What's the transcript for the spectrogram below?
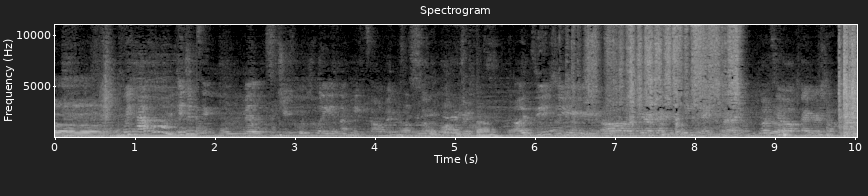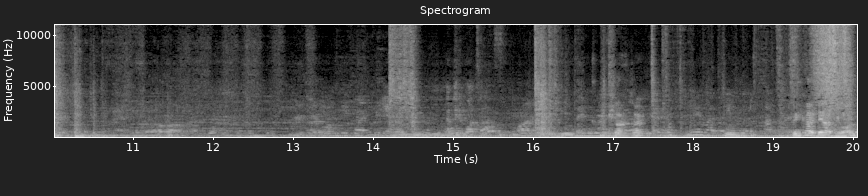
Uh, We have um, it just melts too quickly in the pizza oven. Oh, did you? Oh, you're a recipe expert. What's your favorite topping? A bit of what sauce? sorry, sorry? You can cut it down if you want.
